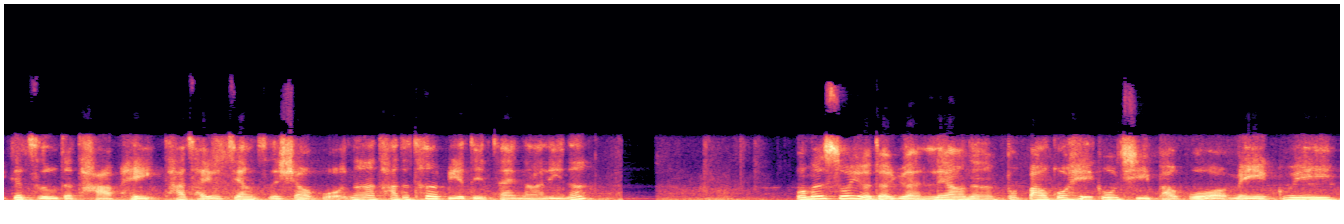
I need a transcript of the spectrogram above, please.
一个植物的搭配，它才有这样子的效果。那它的特别点在哪里呢？我们所有的原料呢，不包括黑枸杞，包括玫瑰。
